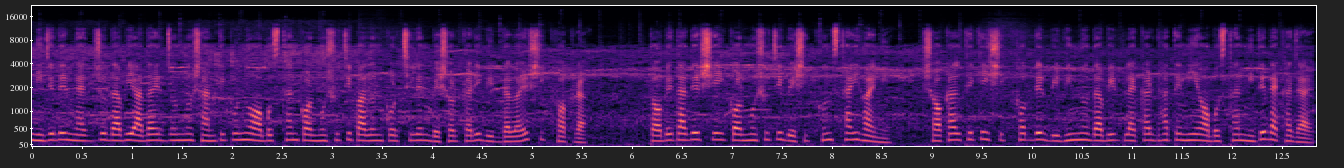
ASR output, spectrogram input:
নিজেদের ন্যায্য দাবি আদায়ের জন্য শান্তিপূর্ণ অবস্থান কর্মসূচি পালন করছিলেন বেসরকারি বিদ্যালয়ের শিক্ষকরা। তবে তাদের সেই কর্মসূচি বেশিক্ষণ স্থায়ী হয়নি। সকাল থেকেই শিক্ষকদের বিভিন্ন দাবির প্ল্যাকার্ড হাতে নিয়ে অবস্থান নিতে দেখা যায়।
